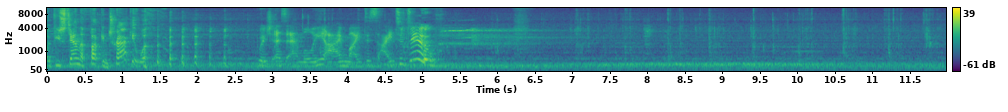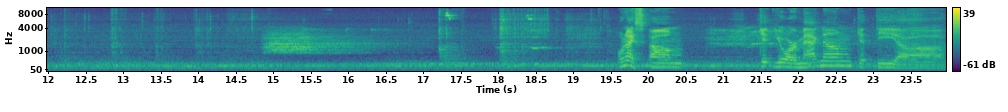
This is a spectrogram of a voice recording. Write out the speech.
Well, if you stand the fucking track, it will. Which, as Emily, I might decide to do. oh, nice. Um, get your Magnum. Get the uh,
